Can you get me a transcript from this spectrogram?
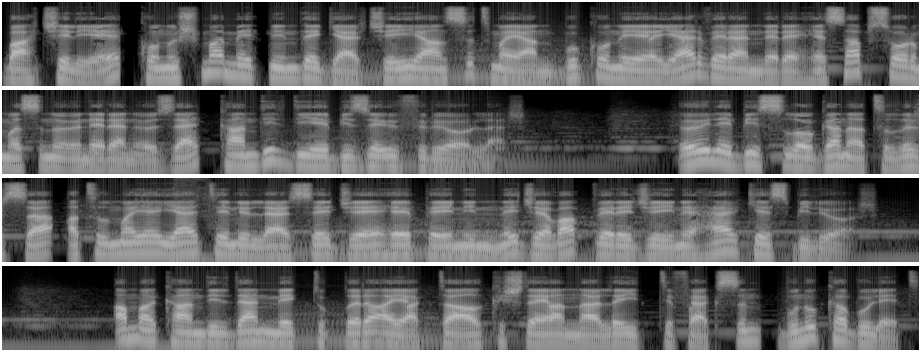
Bahçeli'ye, konuşma metninde gerçeği yansıtmayan bu konuya yer verenlere hesap sormasını öneren Özel, Kandil diye bize üfürüyorlar. Öyle bir slogan atılırsa, atılmaya yeltenirlerse CHP'nin ne cevap vereceğini herkes biliyor. Ama Kandil'den mektupları ayakta alkışlayanlarla ittifaksın, bunu kabul et.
